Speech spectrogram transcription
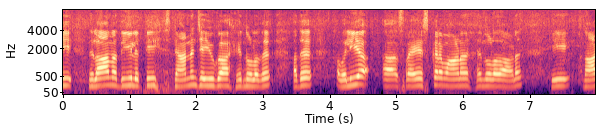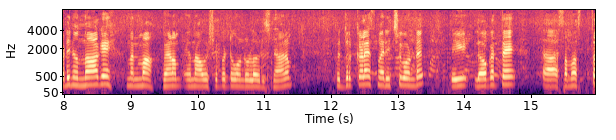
ഈ നിളാനദിയിലെത്തി സ്നാനം ചെയ്യുക എന്നുള്ളത് അത് വലിയ ശ്രേയസ്കരമാണ് എന്നുള്ളതാണ്. ഈ നാടിനൊന്നാകെ നന്മ വേണം എന്നാവശ്യപ്പെട്ടുകൊണ്ടുള്ള ഒരു സ്നാനം. പിതൃക്കളെ സ്മരിച്ചുകൊണ്ട് ഈ ലോകത്തെ സമസ്ത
